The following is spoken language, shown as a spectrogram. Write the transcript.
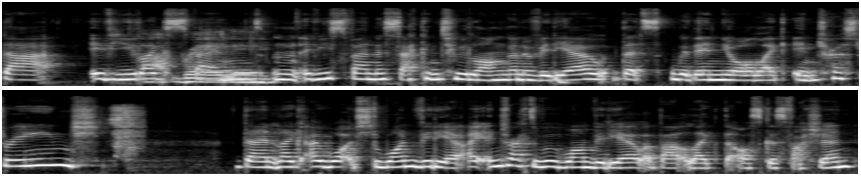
that if you like Not spend really. mm, if you spend a second too long on a video that's within your like interest range, then like I watched one video, I interacted with one video about like the Oscars fashion,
